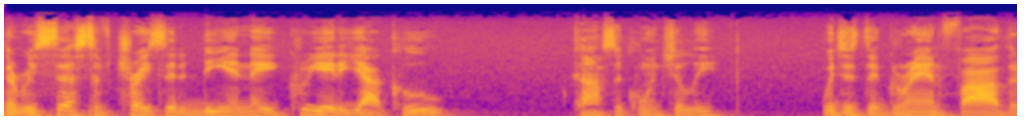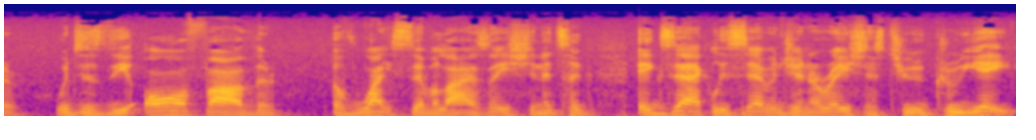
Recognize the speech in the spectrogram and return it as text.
the recessive traits of the DNA created Yakub, consequentially, which is the grandfather, which is the all father of white civilization. It took exactly seven generations to create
